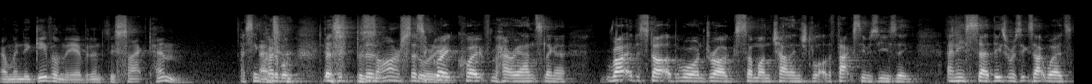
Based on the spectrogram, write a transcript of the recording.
And when they gave him the evidence, they sacked him. That's incredible. that's a bizarre story. That's a great quote from Harry Anslinger. Right at the start of the war on drugs, someone challenged a lot of the facts he was using, and he said, these were his exact words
